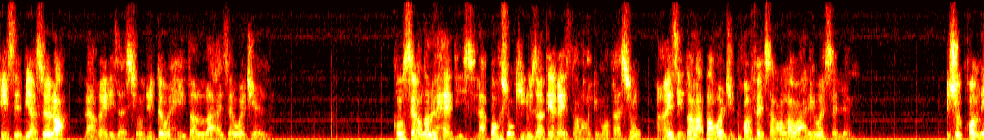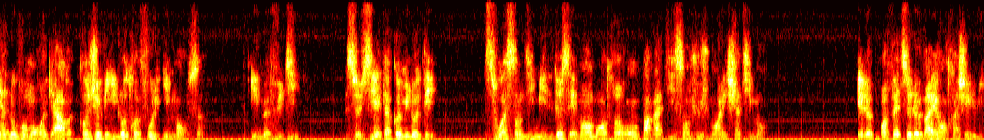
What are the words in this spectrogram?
Et c'est bien cela, la réalisation du tawhid d'Allah Azzawajal. Concernant le hadith, la portion qui nous intéresse dans l'argumentation réside dans la parole du prophète sallallahu alayhi wa sallam. Je promenais à nouveau mon regard quand je vis une autre foule immense. Il me fut dit Ceci est ta communauté. Soixante-dix mille de ses membres entreront au paradis sans jugement et châtiment. Et le prophète se leva et rentra chez lui.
